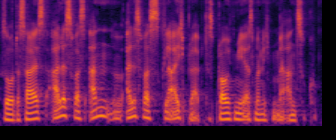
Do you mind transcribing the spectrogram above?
So, das heißt, alles, was an, alles, was gleich bleibt, das brauche ich mir erstmal nicht mehr anzugucken.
